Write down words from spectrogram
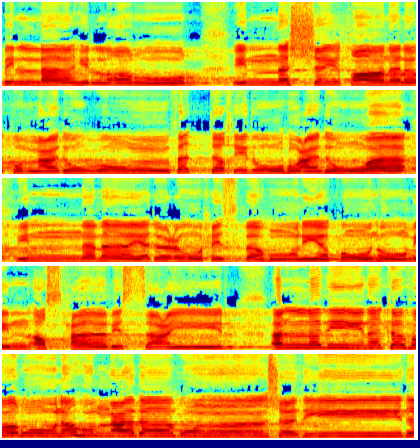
بالله الغرور إن الشيطان لكم عدو فاتخذوه عدوا إنما يدعو حزبه ليكونوا من أصحاب السعير الذين كفروا لهم عذاب شديد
